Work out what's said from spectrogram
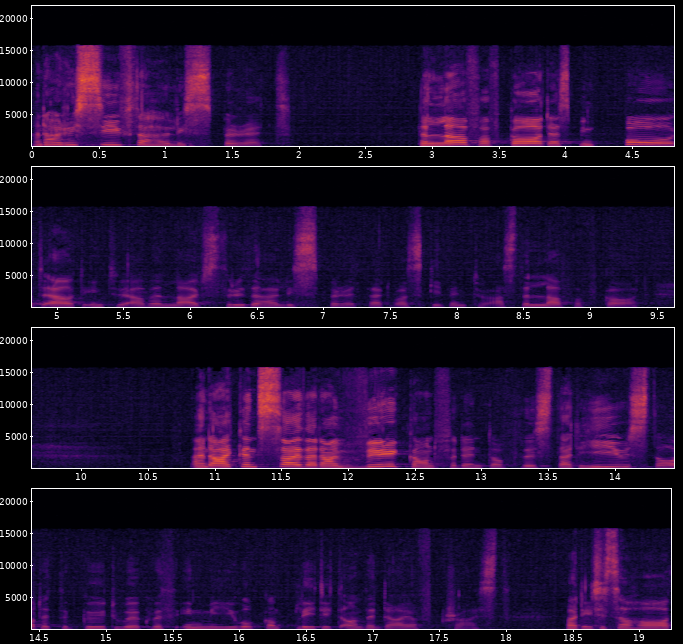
And I received the Holy Spirit. The love of God has been poured out into our lives through the Holy Spirit that was given to us, the love of God. And I can say that I'm very confident of this that He who started the good work within me, He will complete it on the day of Christ. But it is a hard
